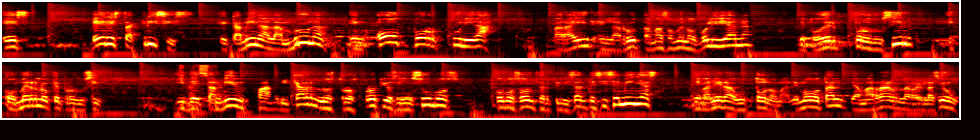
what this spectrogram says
es ver esta crisis que camina a la hambruna en oportunidad para ir en la ruta más o menos boliviana de poder producir y comer lo que producimos y de también fabricar nuestros propios insumos como son fertilizantes y semillas de manera autónoma, de modo tal de amarrar la relación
